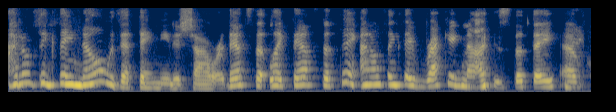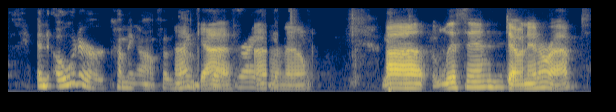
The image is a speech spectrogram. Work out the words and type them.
I don't think they know that they need a shower. That's the like that's the thing. I don't think they recognize that they have an odor coming off of them. I guess. But, right. I don't know. Yeah. Uh, listen, don't interrupt.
